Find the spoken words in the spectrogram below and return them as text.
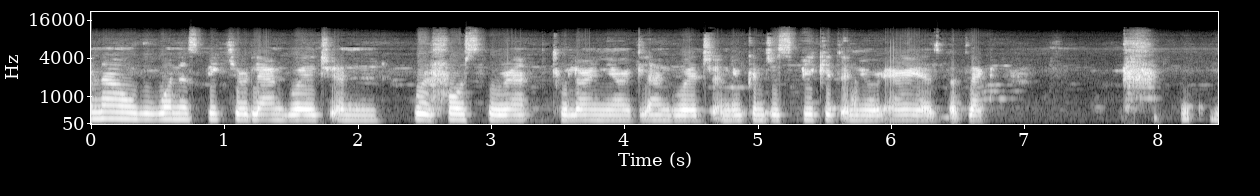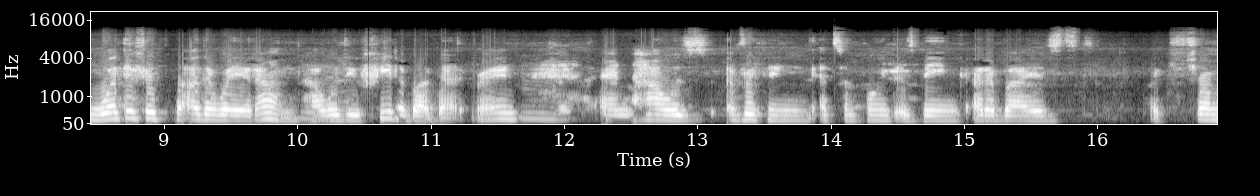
now we want to speak your language and we're forced to, re- to learn your language and you can just speak it in your areas. But like what if it's the other way around? How would you feel about that right? Mm. and how is everything at some point is being arabized like from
